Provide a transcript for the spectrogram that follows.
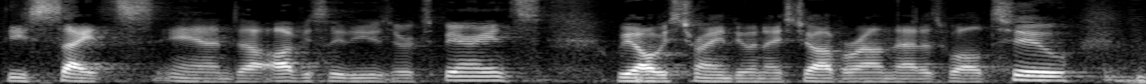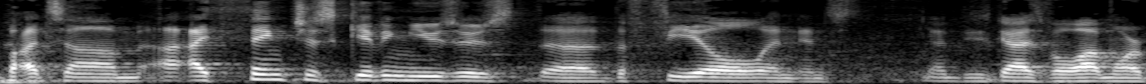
these sites. And uh, obviously, the user experience, we always try and do a nice job around that as well too. But um, I think just giving users the the feel, and, and these guys have a lot more.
